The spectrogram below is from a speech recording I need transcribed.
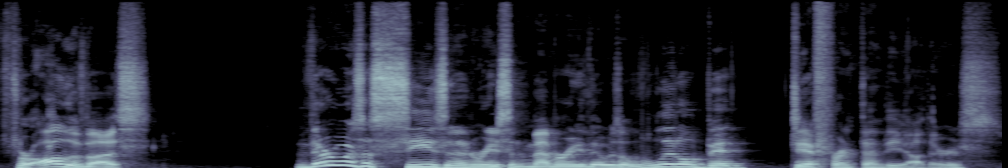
for all of us, there was a season in recent memory that was a little bit different than the others.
